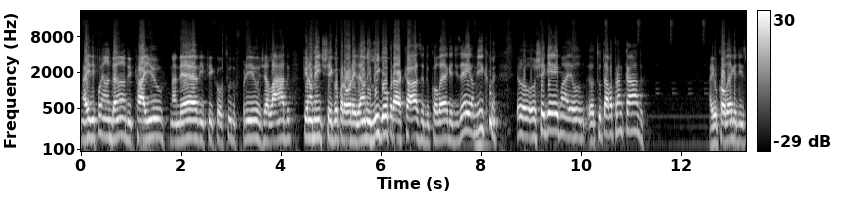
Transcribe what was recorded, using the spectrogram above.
Aí ele foi andando e caiu na neve, ficou tudo frio, gelado. Finalmente chegou para o orelhão e ligou para a casa do colega e disse: Ei, amigo, eu, eu cheguei, mas eu, eu, tu estava trancado. Aí o colega diz:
